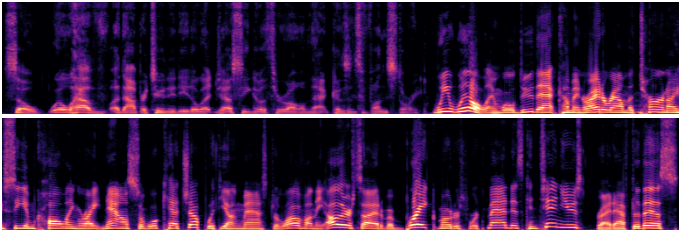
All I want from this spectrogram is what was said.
So we'll have an opportunity to let Jesse go through all of that because it's a fun story. We will, and we'll do that coming right around the turn. I see him calling right now, so we'll catch up with young Master Love on the other side of a break. Motorsports Madness continues right after this.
